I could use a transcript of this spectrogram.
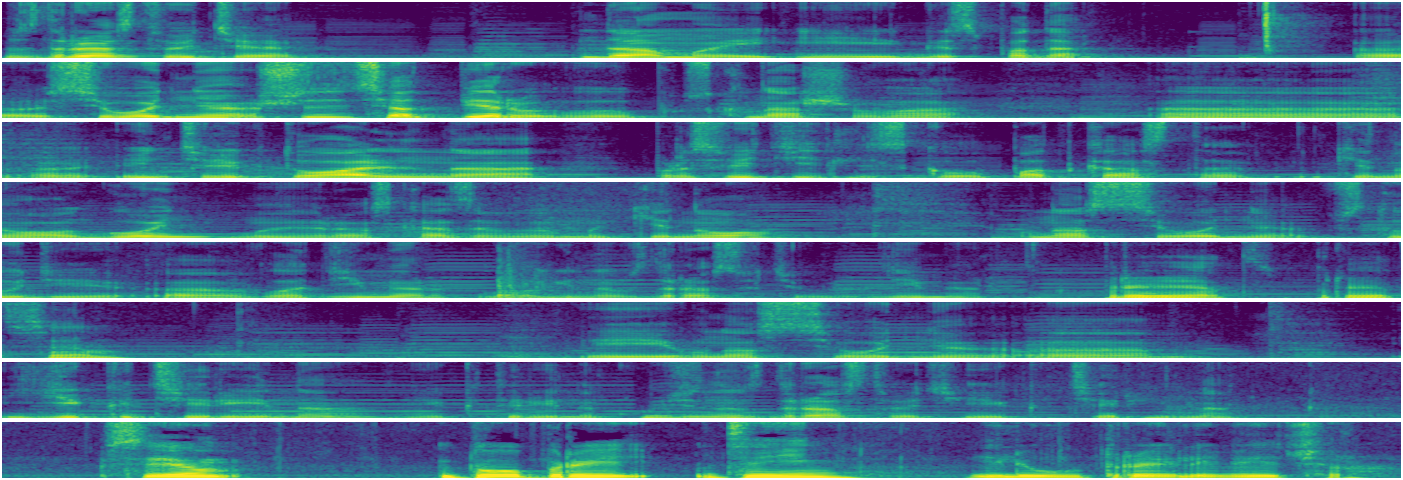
Здравствуйте, дамы и господа. Э, сегодня 61 выпуск нашего э, э, интеллектуально-просветительского подкаста «Кино Огонь». Мы рассказываем о кино. У нас сегодня в студии Владимир Логинов. Здравствуйте, Владимир. Привет, привет всем. И у нас сегодня Екатерина, Екатерина Кузина. Здравствуйте, Екатерина. Всем добрый день или утро, или вечер.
